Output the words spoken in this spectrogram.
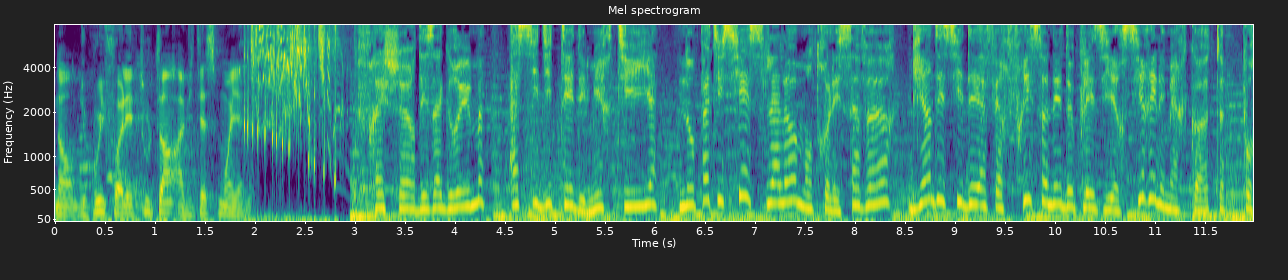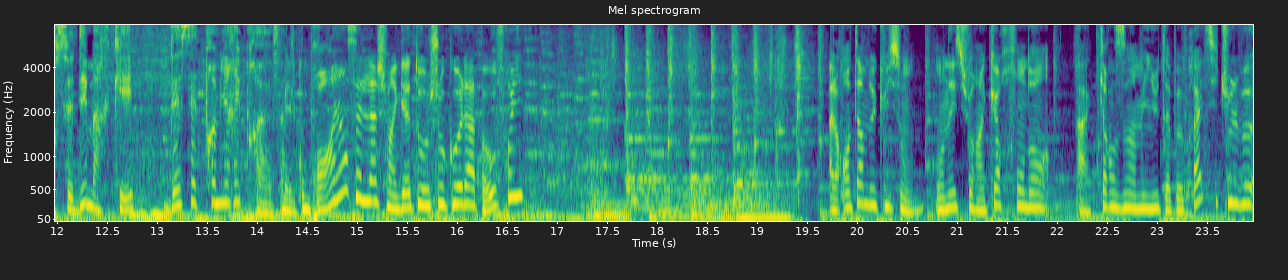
Non, du coup, il faut aller tout le temps à vitesse moyenne. Fraîcheur des agrumes, acidité des myrtilles, nos pâtissiers slalom entre les saveurs, bien décidés à faire frissonner de plaisir Cyril et Mercotte pour se démarquer dès cette première épreuve. Mais elle comprend rien celle-là, je fais un gâteau au chocolat, pas aux fruits. Alors en termes de cuisson, on est sur un cœur fondant à 15-20 minutes à peu près. Si tu le veux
